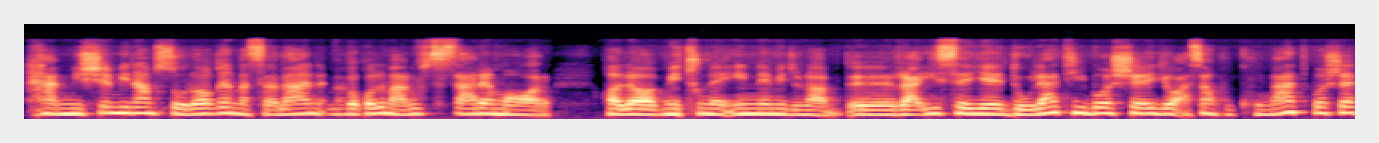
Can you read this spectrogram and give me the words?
همیشه میرم سراغ مثلا به قول معروف سر مار. حالا می‌تونه این نمی‌دونم رئیس یه دولتی باشه یا اصلا حکومت باشه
